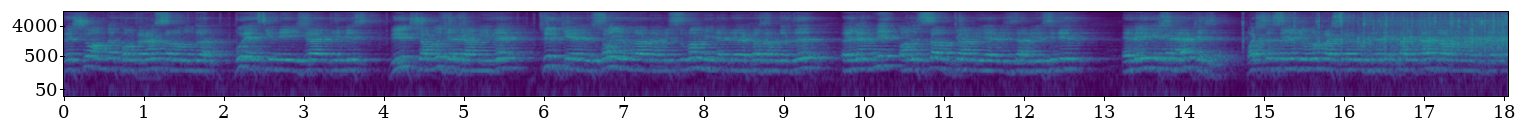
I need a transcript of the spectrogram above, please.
ve şu anda konferans salonunda bu etkinliği icra ettiğimiz Büyük Çamlıca Camii'de Türkiye'nin son yıllarda Müslüman milletlere kazandırdığı önemli anıtsal camilerimizden birisidir. Emeği geçen herkese, başta Sayın Cumhurbaşkanımız Recep Tayyip Erdoğan olmak üzere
